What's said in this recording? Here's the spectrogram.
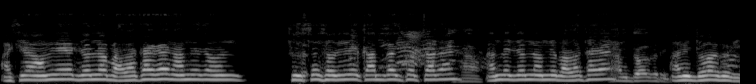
আচ্ছা আপনার জন্য ভালো থাকেন আপনি যেমন সুস্থ শরীরে কাম কাজ করতে পারেন। হ্যাঁ। আপনার জন্য আপনি ভালো থাকেন। আমি দোয়া করি। আমি দোয়া করি।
